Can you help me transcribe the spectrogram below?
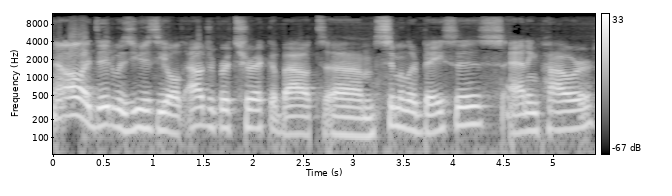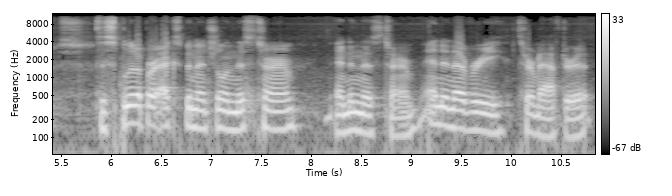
Now all I did was use the old algebra trick about um, similar bases, adding powers, to split up our exponential in this term and in this term and in every term after it.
